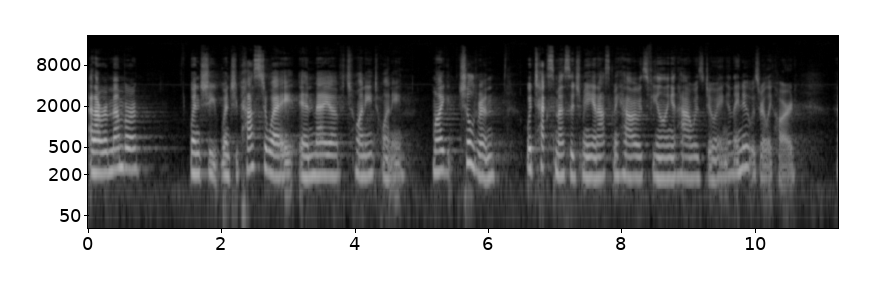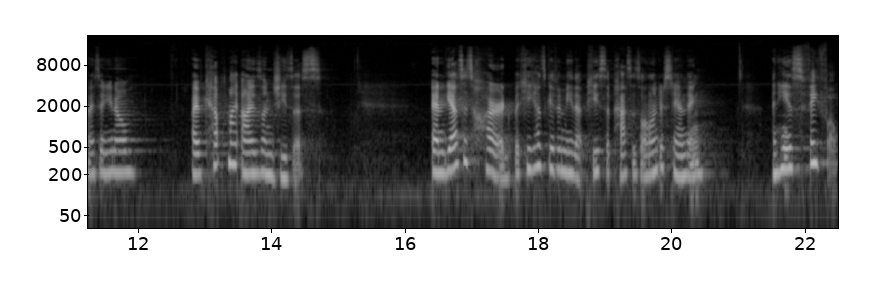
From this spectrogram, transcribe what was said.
And I remember when she, when she passed away in May of 2020, my children would text message me and ask me how I was feeling and how I was doing, and they knew it was really hard. And I said, You know, I've kept my eyes on Jesus. And yes, it's hard, but He has given me that peace that passes all understanding, and He is faithful.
